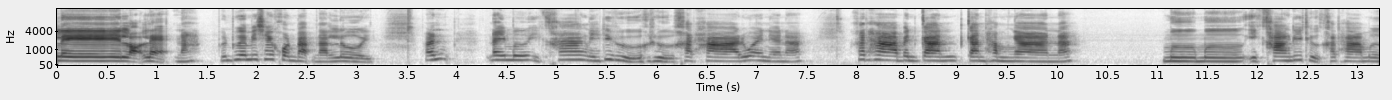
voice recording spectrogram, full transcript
เลเหลาะแหละนะเพื่อนๆไม่ใช่คนแบบนั้นเลย เพราะฉะนั้นในมืออีกข้างนี้ที่ถือถือคาถาด้วยเนี่ยนะ คาถาเป็นการการทำงานนะ มือมืออีกข้างที่ถือคาถามือ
